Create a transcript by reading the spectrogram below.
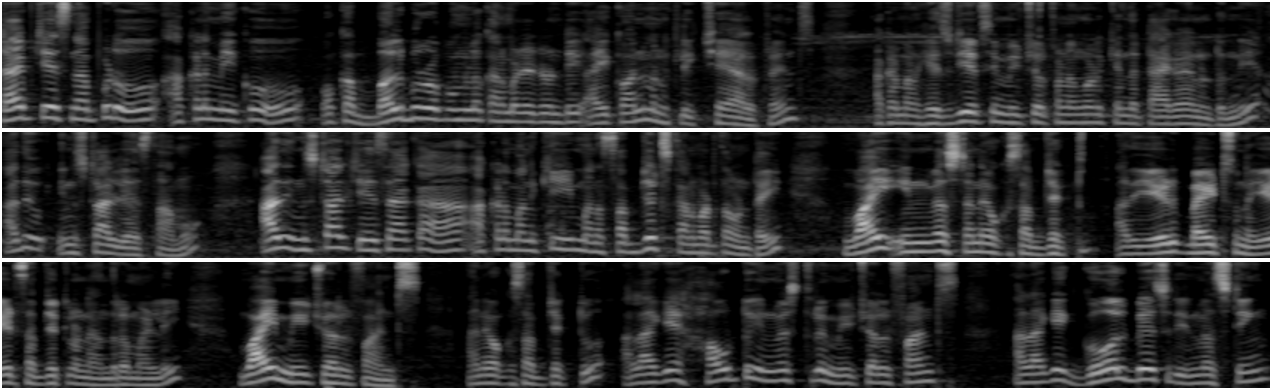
టైప్ చేసినప్పుడు అక్కడ మీకు ఒక బల్బ్ రూపంలో కనబడేటువంటి ఐకాన్ని మనం క్లిక్ చేయాలి ఫ్రెండ్స్. అక్కడ మనకి హెచ్డిఎఫ్సి మ్యూచువల్ ఫండ్ కూడా కింద ట్యాగ్ లైన్ ఉంటుంది. అది ఇన్స్టాల్ చేస్తాము. అది ఇన్స్టాల్ చేశాక అక్కడ మనకి మన సబ్జెక్ట్స్ కనబడుతూ ఉంటాయి. వై ఇన్వెస్ట్ అనే ఒక సబ్జెక్ట్ అది ఏడు బైట్స్ ఉన్నాయి ఏడు సబ్జెక్టులు ఉన్నాయి అందులో మళ్ళీ. వై మ్యూచువల్ ఫండ్స్ అనే ఒక సబ్జెక్టు అలాగే how to invest through mutual funds అలాగే గోల్ బేస్డ్ ఇన్వెస్టింగ్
